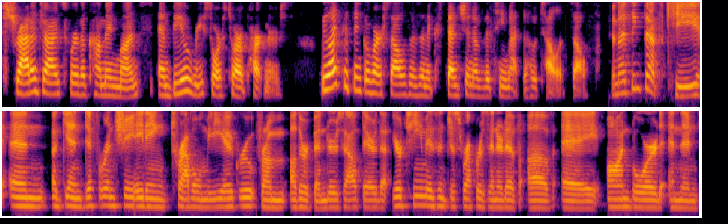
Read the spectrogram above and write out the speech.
strategize for the coming months, and be a resource to our partners. We like to think of ourselves as an extension of the team at the hotel itself. And I think that's key. And again, differentiating Travel Media Group from other vendors out there that your team isn't just representative of a onboard and then,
